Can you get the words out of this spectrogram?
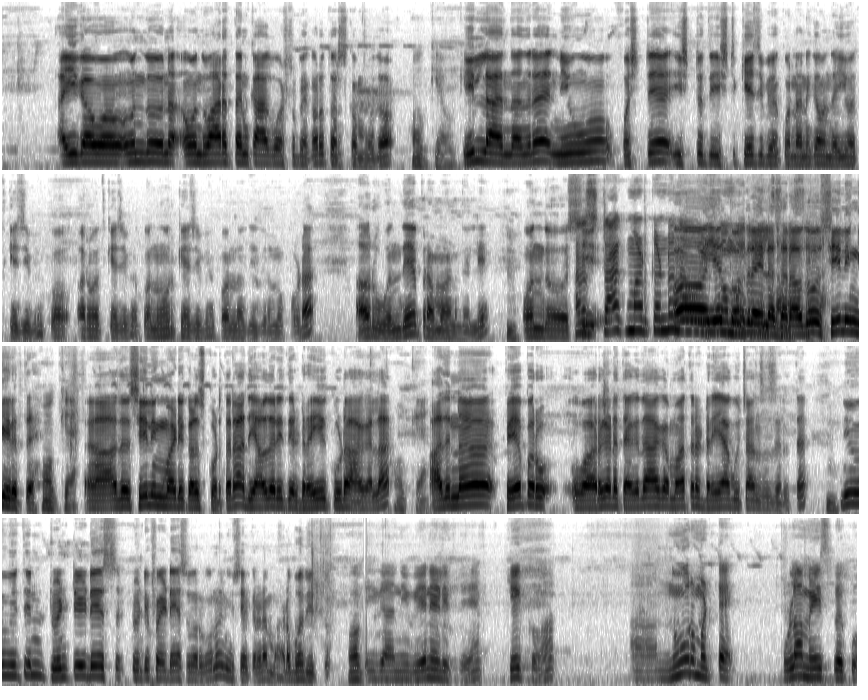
ಈಗ ಒ- ಒಂದು ನ- ಒಂದು ವಾರ ತನಕ ಆಗುವಷ್ಟು ಬೇಕಾದ್ರೂ ತರಿಸ್ಕೊಬೋದು. Okay okay. ಇಲ್ಲ ಅಂತಂದ್ರೆ ನೀವು ಫಸ್ಟೇ ಇಷ್ಟು ಇಷ್ಟು ಕೆ ಜಿ ಬೇಕು ನನಗೆ ಒಂದು ಐವತ್ತು ಕೆ ಜಿ ಬೇಕು ಅರವತ್ತು ಕೆ ಜಿ ಬೇಕು ನೂರು ಕೆ ಜಿ ಬೇಕು ಅನ್ನೋದಿದ್ರು ಕೂಡ ಅವರು ಒಂದೇ ಪ್ರಮಾಣದಲ್ಲಿ ಹ್ಮ್. ಒಂದು ಸ್ಟಾಕ್ ಮಾಡ್ಕೊಂಡು ಏನು ಏನ್ ತೊಂದರೆ ಇಲ್ಲ ಸರ್ ಅದು ಸೀಲಿಂಗ್ ಇರುತ್ತೆ. ಓಕೆ. ಆ, ಅದು ಸೀಲಿಂಗ್ ಮಾಡಿ ಕಳಿಸ್ಕೊಡ್ತಾರೆ ಅದು ಯಾವುದೇ ರೀತಿ ಡ್ರೈ ಕೂಡ ಆಗಲ್ಲ. ಓಕೆ. ಅದನ್ನ ಪೇಪರ್ ಹೊರಗಡೆ ತೆಗೆದಾಗ ಮಾತ್ರ ಡ್ರೈ ಆಗೋ ಚಾನ್ಸಸ್ ಇರುತ್ತೆ. ನೀವು within twenty days twenty five ಡೇಸ್ವರೆಗೂ ನೀವು ಶೇಖರಣೆ ಮಾಡ್ಬೋದಿತ್ತು. ಈಗ ನೀವು ಏನು ಹೇಳಿದ್ರಿ ಕೇಕು ನೂರು ಮೊಟ್ಟೆ ಹುಳ ಮೇಯಿಸ್ಬೇಕು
